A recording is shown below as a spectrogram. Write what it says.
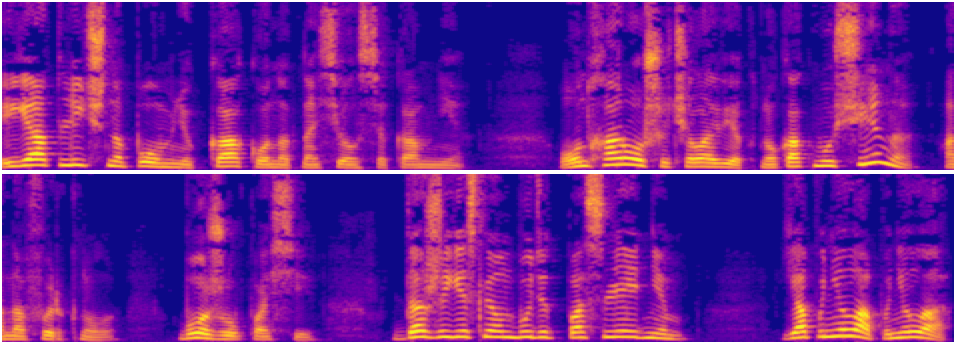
И я отлично помню, как он относился ко мне. Он хороший человек, но как мужчина, она фыркнула. Боже упаси. Даже если он будет последним, я поняла, поняла.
